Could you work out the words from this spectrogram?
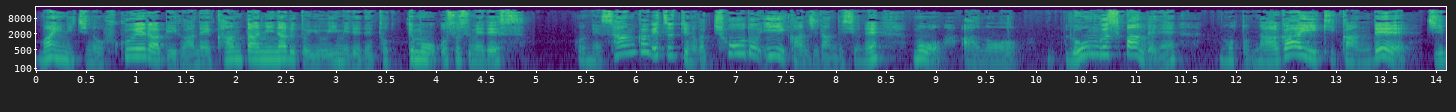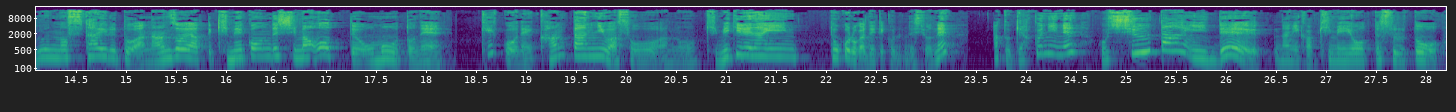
毎日の服選びがね、簡単になるという意味でね、とってもおすすめです。このね、3ヶ月っていうのがちょうどいい感じなんですよね。もう、あの、ロングスパンでね、もっと長い期間で自分のスタイルとは何ぞやって決め込んでしまおうって思うとね、結構ね、簡単にはそう、あの、決めきれないところが出てくるんですよね。あと逆にね、週単位で何か決めようってすると、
